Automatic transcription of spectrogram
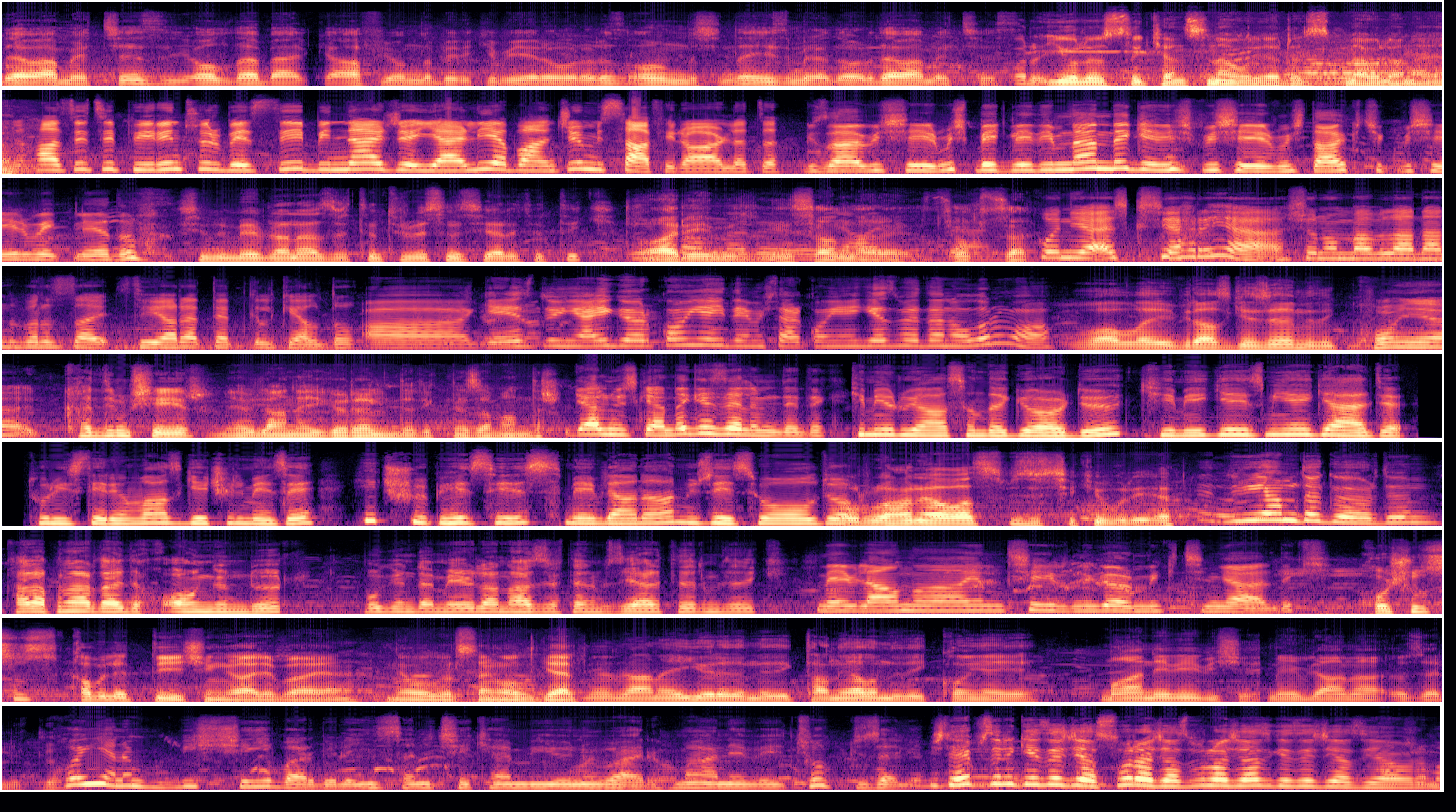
devam edeceğiz. Yolda belki Afyon'da bir iki bir yere uğrarız. Onun dışında İzmir'e doğru devam edeceğiz. Yol üstü kendisine uğrarız Mevlana'ya. Hazreti Pir'in türbesi binlerce yerli yabancı misafir ağırladı. Güzel bir şehirmiş. Beklediğimden de geniş bir şehirmiş. Daha küçük bir şehir bekliyordum. Şimdi Mevlana Hazretleri'nin türbesini ziyaret ettik. Tarihimiz, insanlara çok sıcak. Konya Eskişehir'e ya. Şunun Mevlana'nı bir zi- ziyaret ettik geldik. Aa, gez dünyayı gör Konya'yı demişler. Konya'yı gezmeden olur mu? Vallahi biraz gezelim dedik. Konya kadim şehir. Mevlana'yı görelim dedik ne zamandır. Gelmişken de gezelim dedik. Kimi rüyasında gördü, kimi gezmeye geldi. Turistlerin vazgeçilmezi hiç şüphesiz Mevlana Müzesi O oldu. ruhani havası bizi çekiyor buraya. Rüyamda gördüm. Karapınar'daydık 10 gündür. Bugün de Mevlana Hazretlerimizi ziyaret edelim dedik. Mevlana'nın şehrini görmek için geldik. Koşulsuz kabul ettiği için galiba ya. Ne olursan ol gel. Mevlana'yı görelim dedik, tanıyalım dedik Konya'yı. Manevi bir şey. Mevlana özellikle. Konya'nın bir şeyi var böyle insanı çeken bir yönü var. Manevi çok güzel. İşte hepsini gezeceğiz, soracağız, bulacağız, gezeceğiz yavrum.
